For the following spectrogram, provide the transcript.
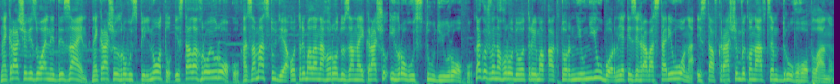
найкращий візуальний дизайн, найкращу ігрову спільноту і стала грою року. А сама студія отримала нагороду за найкращу ігрову студію року. Також винагороду отримав актор Ніл Ньюборн, який зіграв Астаріона і став кращим виконавцем другого плану.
